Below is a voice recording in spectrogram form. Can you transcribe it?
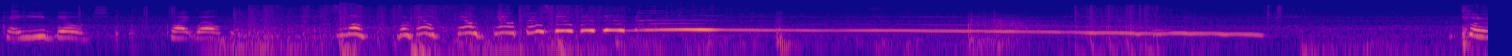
Okay, he builds quite well. No, no, build, build, build, build, build, build, build, no! Poo.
